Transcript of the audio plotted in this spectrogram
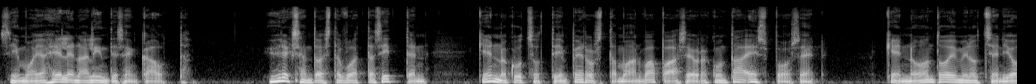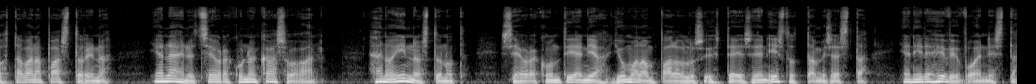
Simo ja Helena Lintisen kautta. 19 vuotta sitten Kenno kutsuttiin perustamaan vapaa-seurakuntaa Espooseen. Kenno on toiminut sen johtavana pastorina ja nähnyt seurakunnan kasvavan. Hän on innostunut seurakuntien ja Jumalan palvelusyhteisöjen istuttamisesta ja niiden hyvinvoinnista.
